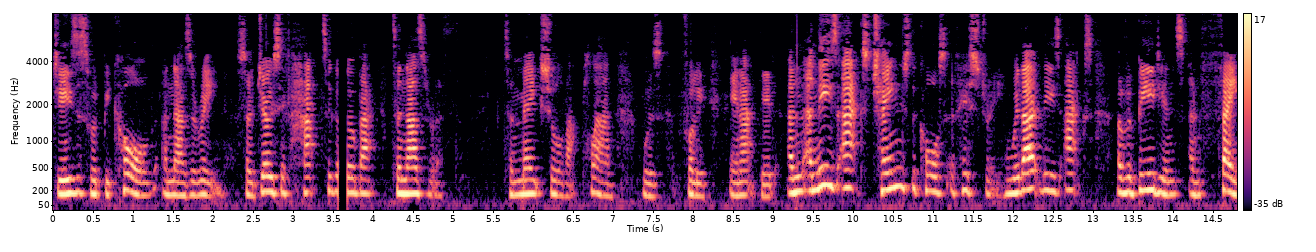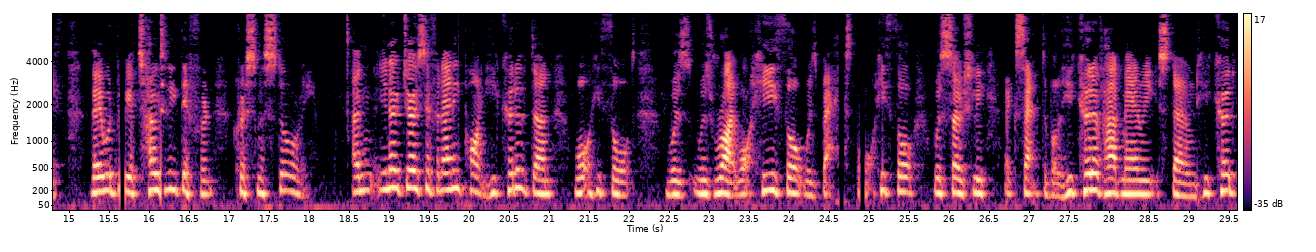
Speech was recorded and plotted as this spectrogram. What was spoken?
Jesus would be called a Nazarene. So Joseph had to go back to Nazareth to make sure that plan was fully enacted. And, and these acts changed the course of history. Without these acts of obedience and faith, there would be a totally different Christmas story. And you know, Joseph, at any point, he could have done what he thought was was right, what he thought was best, what he thought was socially acceptable. He could have had Mary stoned, he could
